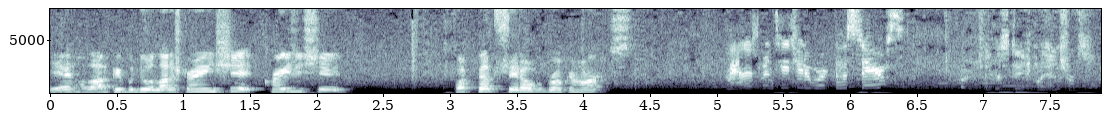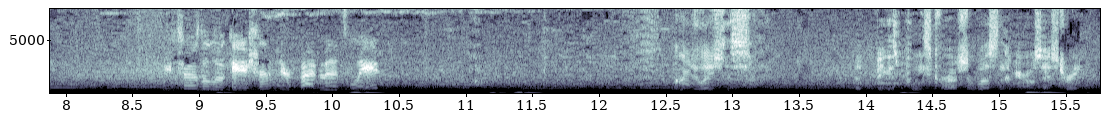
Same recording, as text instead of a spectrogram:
Yeah, a lot of people do a lot of strange shit, crazy shit, fucked up shit over broken hearts. Management teach you to work those stairs? Are you trying to stage my entrance? You chose the location. You're five minutes late. Congratulations. The biggest police corruption bust in the Bureau's history. Damn, that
